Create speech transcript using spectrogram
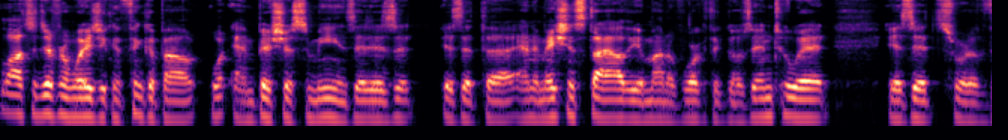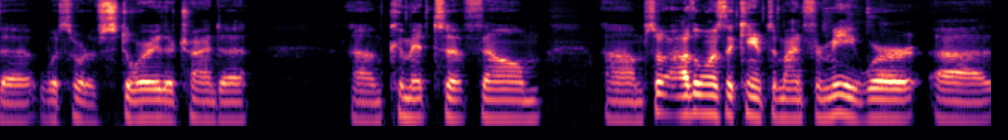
lots of different ways you can think about what ambitious means. It is it is it the animation style, the amount of work that goes into it? Is it sort of the what sort of story they're trying to um, commit to film? Um, so other ones that came to mind for me were uh,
